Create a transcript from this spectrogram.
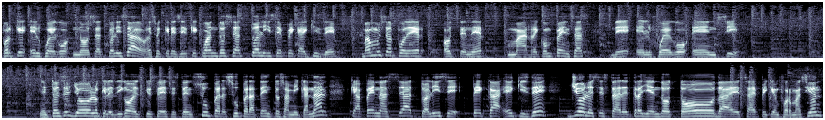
porque el juego no se ha actualizado. Eso quiere decir que cuando se actualice PKXD vamos a poder obtener más recompensas del el juego en sí. Entonces yo lo que les digo es que ustedes estén súper, súper atentos a mi canal, que apenas se actualice PKXD, yo les estaré trayendo toda esa épica información,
